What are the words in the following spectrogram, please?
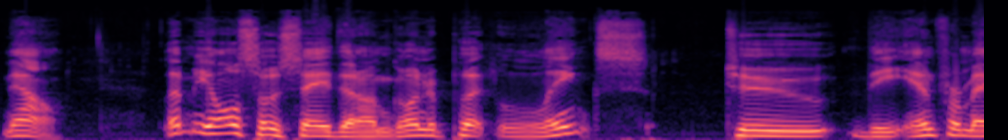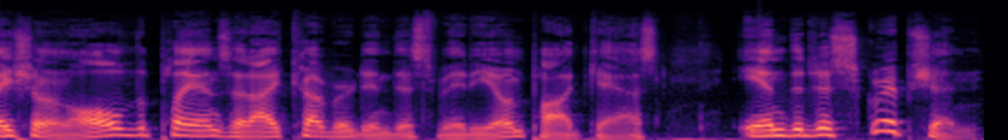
Now, let me also say that I'm going to put links to the information on all of the plans that I covered in this video and podcast in the description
